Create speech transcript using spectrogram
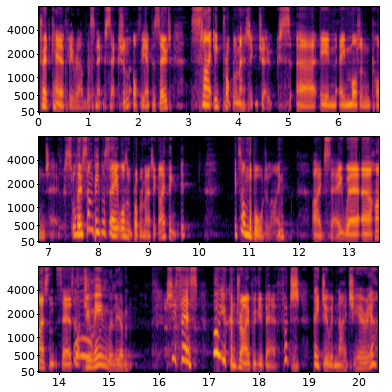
tread carefully around this next section of the episode. Slightly problematic jokes uh, in a modern context. Although some people say it wasn't problematic, I think it, it's on the borderline, I'd say, where uh, Hyacinth says, What do you "Oh, mean, William? she says, Oh, you can drive with your bare foot. They do in Nigeria.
